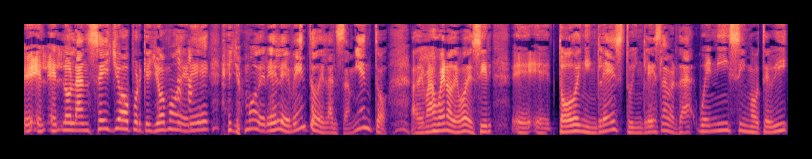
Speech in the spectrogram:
eh, lo lancé yo porque yo moderé, yo moderé el evento de lanzamiento. Además, bueno, debo decir, eh, eh, todo en inglés, tu inglés, la verdad, buenísimo. Te vi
